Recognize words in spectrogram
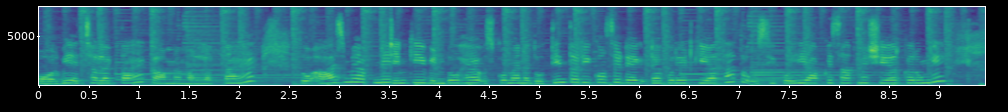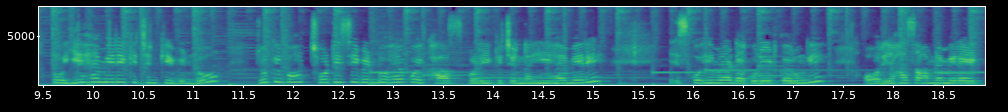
और भी अच्छा लगता है काम में मन लगता है। तो आज मैं अपनी किचन की विंडो है उसको मैंने दो तीन तरीक़ों से डे, डेकोरेट किया था तो उसी को ही आपके साथ में शेयर करूँगी। तो ये है मेरी किचन की विंडो जो कि बहुत छोटी सी विंडो है कोई ख़ास बड़ी किचन नहीं है मेरी। इसको ही मैं डेकोरेट करूँगी और यहाँ सामने मेरा एक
